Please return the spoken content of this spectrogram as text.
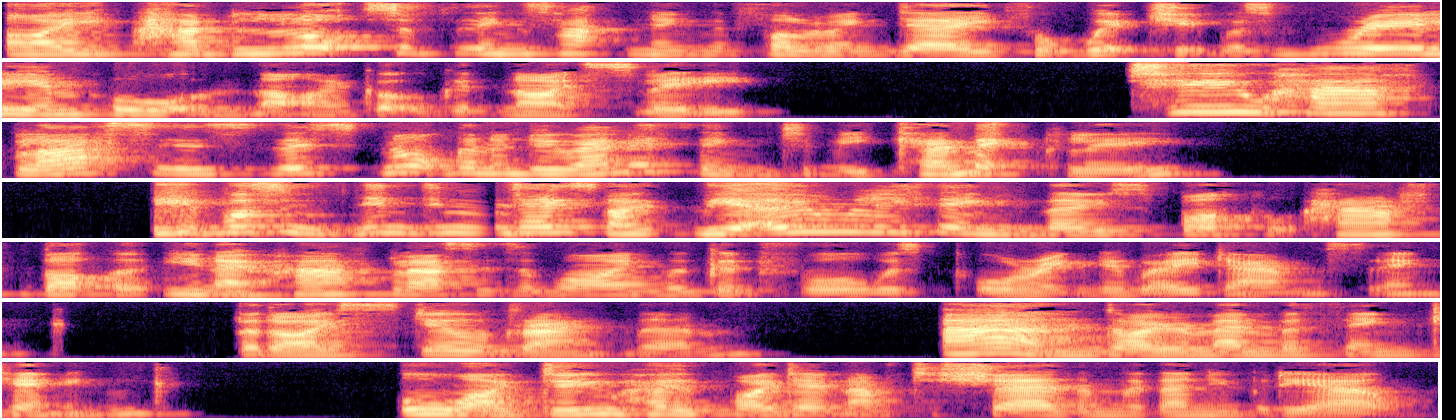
I had lots of things happening the following day for which it was really important that I got a good night's sleep two half glasses, that's not going to do anything to me chemically. It wasn't, it didn't taste like the only thing those bottle half bottle, you know, half glasses of wine were good for was pouring their way down the sink. But I still drank them. And I remember thinking, oh, I do hope I don't have to share them with anybody else.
